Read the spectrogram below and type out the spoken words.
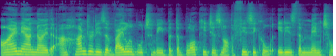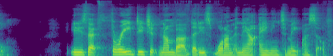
I now know that 100 is available to me, but the blockage is not the physical, it is the mental. It is that three digit number that is what I'm now aiming to meet myself.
